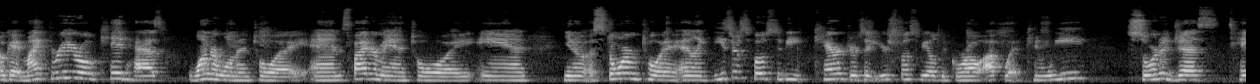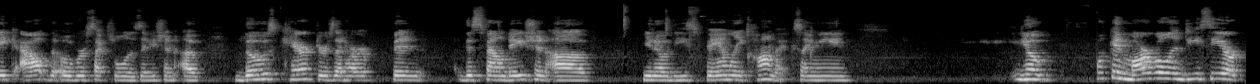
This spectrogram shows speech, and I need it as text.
okay, my three year old kid has Wonder Woman toy and Spider Man toy and you know a Storm toy and like these are supposed to be characters that you're supposed to be able to grow up with. Can we sort of just take out the over sexualization of those characters that have been this foundation of you know these family comics? I mean, you know, fucking Marvel and DC are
